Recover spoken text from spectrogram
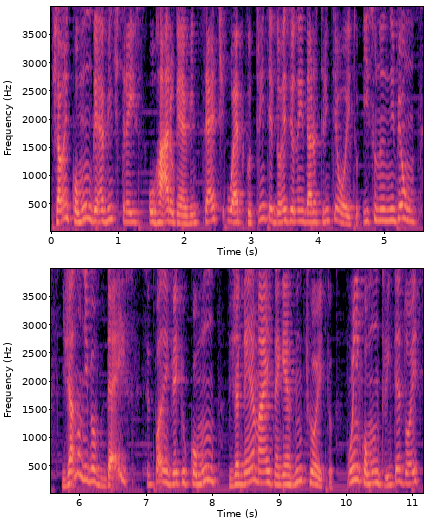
Já o incomum ganha 23, o raro ganha 27, o épico 32 e o lendário 38. Isso no nível 1. Já no nível 10, vocês podem ver que o comum já ganha mais, né? Ganha 28. O incomum 32,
